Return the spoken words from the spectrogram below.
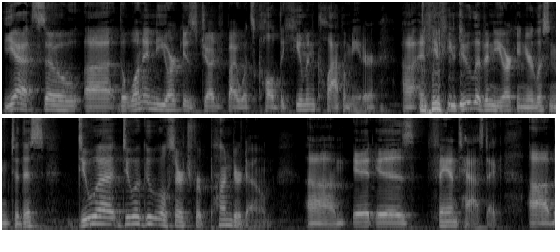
Yeah, so uh, the one in New York is judged by what's called the human clapometer. Uh, and if you do live in New York and you're listening to this, do a do a Google search for Punderdome. Um, it is fantastic. Um,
